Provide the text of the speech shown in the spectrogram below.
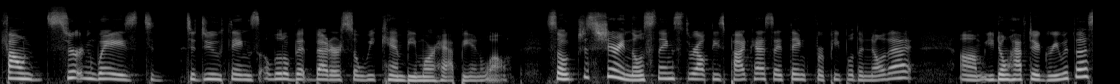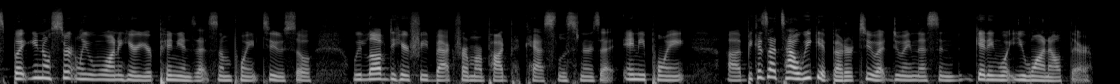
found certain ways to, to do things a little bit better so we can be more happy and well. So just sharing those things throughout these podcasts, I think for people to know that. Um, you don't have to agree with us, but you know certainly we want to hear your opinions at some point too. So we love to hear feedback from our podcast listeners at any point uh, because that's how we get better too at doing this and getting what you want out there.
